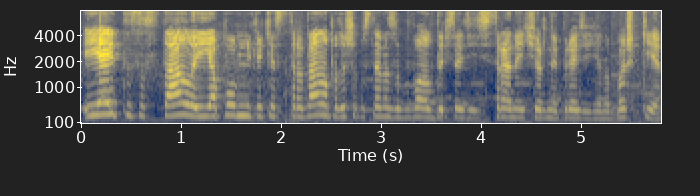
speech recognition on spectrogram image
и я это застала, и я помню, как я страдала, потому что постоянно забывала дорисовать эти странные черные пряди у нее на башке.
